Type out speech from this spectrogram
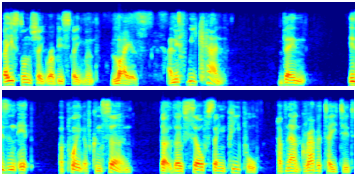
based on Sheikh Rabi's statement liars? And if we can, then isn't it a point of concern that those self same people have now gravitated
